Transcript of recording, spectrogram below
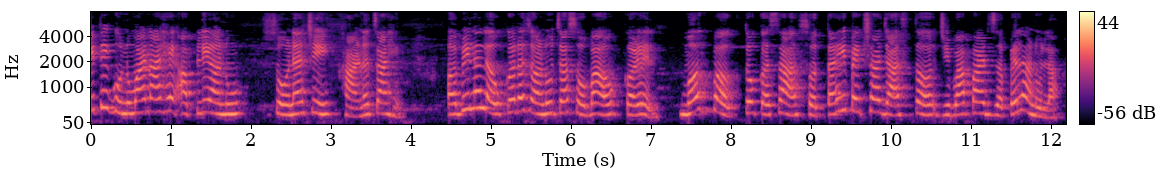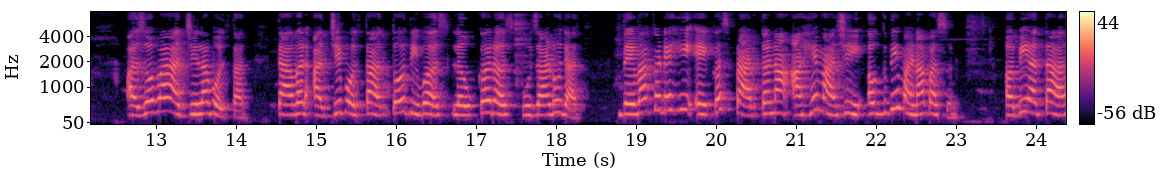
किती गुणवान आहे आपली अणू? सोन्याची खाणच आहे. अभिला लवकरच अणूचा स्वभाव कळेल. मग बघ तो कसा स्वतःहीपेक्षा जास्त जीवापाठ जपेल अणूला. आजोबा आजीला बोलतात. त्यावर आजी बोलतात तो दिवस लवकरच उजाडू द्यात. देवाकडे ही एकच प्रार्थना आहे माझी अगदी मनापासून. अभि आता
